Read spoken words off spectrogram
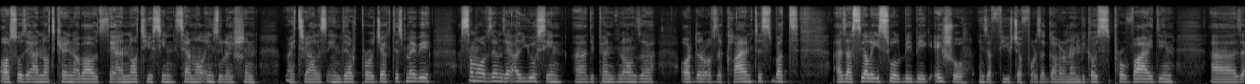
also they are not caring about they are not using thermal insulation materials in their projects. Maybe some of them they are using uh, depending on the order of the clients but as I see it will be big issue in the future for the government Mhm. because providing uh, the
